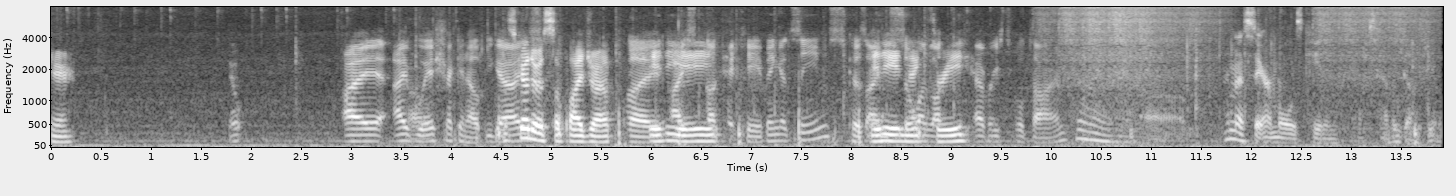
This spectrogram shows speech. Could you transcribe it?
Here. I I Oh. wish I could help you guys. Let's go to a supply drop. but I 88. suck at caving, it seems, because I'm 88, so neg unlucky every single time. Um, I'm gonna say our mole is Kaddyn. I just have a gut feeling.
